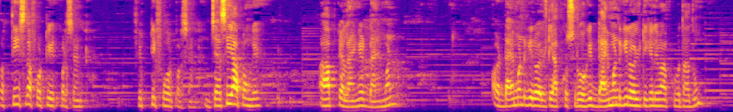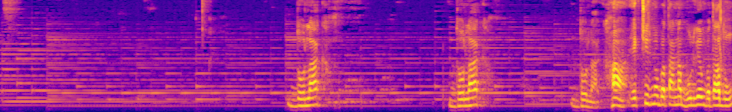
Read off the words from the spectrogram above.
और तीसरा 48 परसेंट फिफ्टी फोर परसेंट जैसे ही आप होंगे, आप कहलाएँगे डायमंड और डायमंड की रॉयल्टी आपको शुरू होगी। डायमंड की रॉयल्टी के लिए मैं आपको बता दूँ। दो लाख दो लाख दो लाख। हाँ एक चीज़ मैं बताना भूल गया बता दूँ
